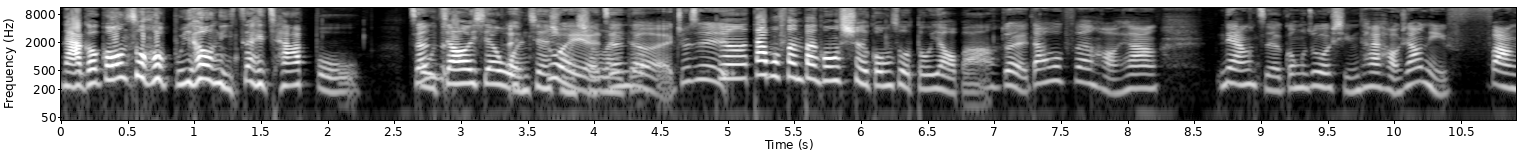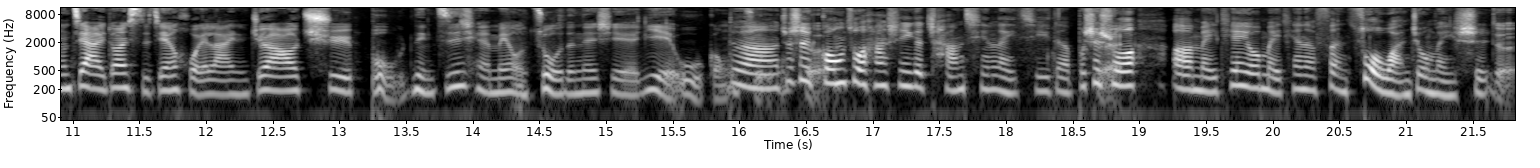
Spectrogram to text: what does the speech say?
哪个工作 不要你在家补 补交一些文件什么之类的？真的就是对啊，大部分办公室的工作都要吧？对，大部分好像那样子的工作形态，好像你放假一段时间回来，你就要去补你之前没有做的那些业务工作。对啊，就是工作它是一个长期累积的，不是说呃每天有每天的份，做完就没事。对。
